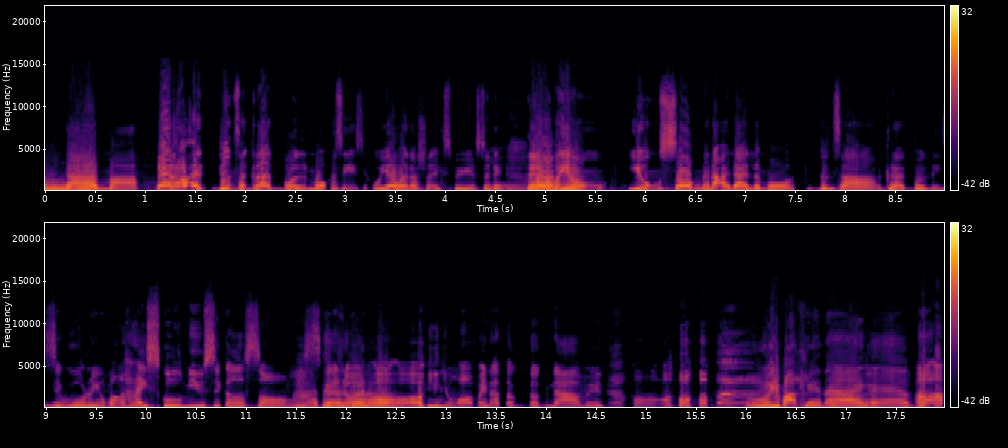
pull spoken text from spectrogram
Oo. Tama. Pero eh, dun sa grad ball mo, kasi si kuya wala siyang experience dun eh. Oo. Yeah, Ano ba yeah. yung yung song na naalala mo dun sa grad ball ninyo? Siguro yung mga high school musical songs. Ah, talaga? ganon. Oo, yun yung mga pinatugtog namin. Uy, mga can I have... Oo,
